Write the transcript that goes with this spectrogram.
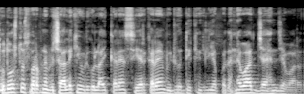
तो दोस्तों, इस पर अपने विचार लिखें, वीडियो को लाइक करें शेयर करें, वीडियो देखने के लिए आपका धन्यवाद। जय हिंद, जय भारत।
